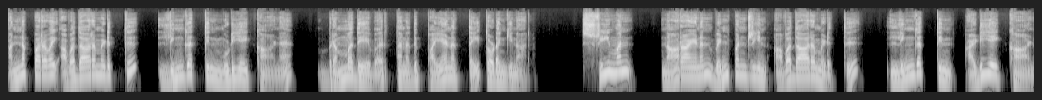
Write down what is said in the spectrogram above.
அன்னப்பறவை அவதாரமெடுத்து லிங்கத்தின் முடியைக் காண பிரம்மதேவர் தனது பயணத்தை தொடங்கினார். ஸ்ரீமன் நாராயணன் வெண்பன்றியின் அவதாரமெடுத்து லிங்கத்தின் அடியைக் காண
